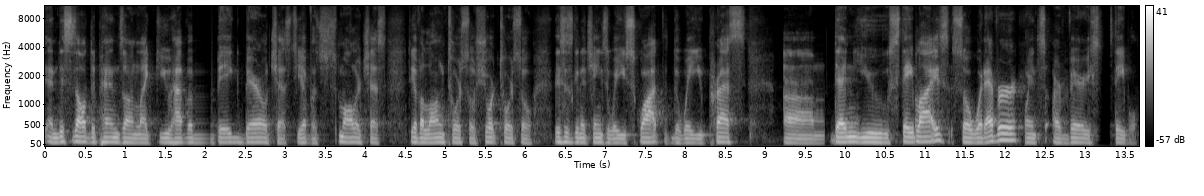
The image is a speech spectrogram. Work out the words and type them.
and this is all depends on like, do you have a big barrel chest? Do you have a smaller chest? Do you have a long torso, short torso? This is going to change the way you squat, the way you press. Um, then you stabilize. So whatever points are very stable.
